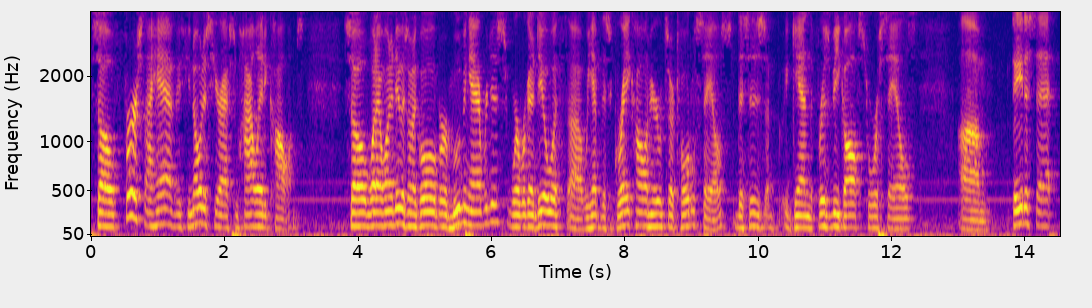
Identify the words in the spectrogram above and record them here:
So first I have, if you notice here, I have some highlighted columns. So what I want to do is I'm going to go over moving averages where we're going to deal with, uh, we have this gray column here which is our total sales. This is again the Frisbee Golf Store sales um, data set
